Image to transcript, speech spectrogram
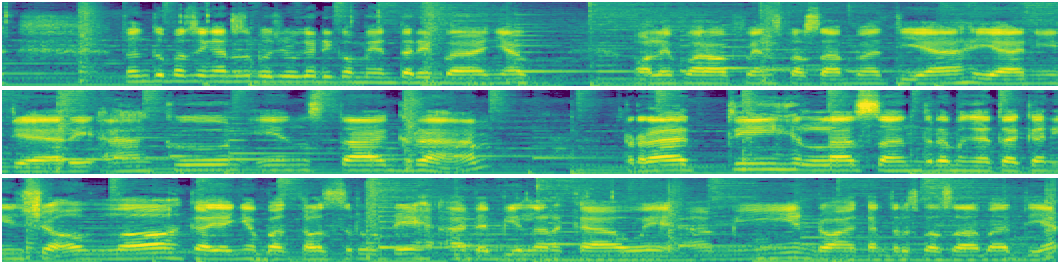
Tentu postingan tersebut juga dikomentari banyak oleh para fans persahabat ya. yakni dari akun Instagram Ratih Lasandra mengatakan Insya Allah kayaknya bakal seru deh ada Bilar KW Amin. Doakan terus persahabat ya.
